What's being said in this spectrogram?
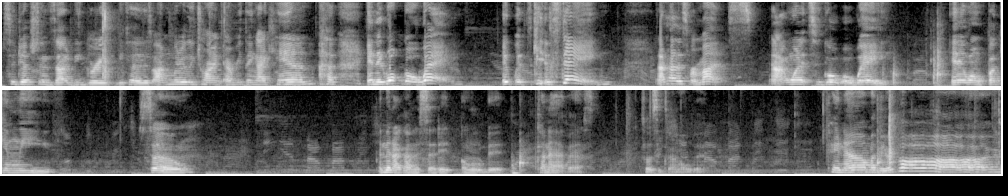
suggestions, that would be great because I'm literally trying everything I can and it won't go away. It, it's, it's staying. And I've had this for months. And I want it to go away. And it won't fucking leave. So. And then I kind of set it a little bit. Kind of half-assed. So it sticks down a little bit. Okay, now my favorite part.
